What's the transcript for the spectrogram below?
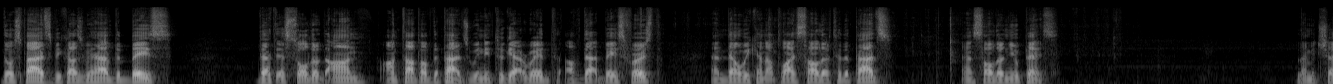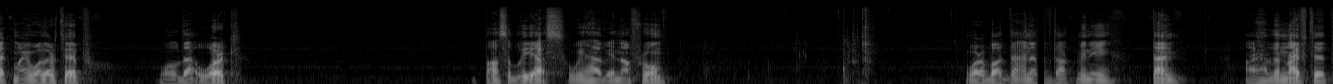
those pads because we have the base that is soldered on on top of the pads. We need to get rid of that base first and then we can apply solder to the pads and solder new pins. Let me check my weller tip. Will that work? Possibly yes. We have enough room. What about the NF.mini pen? I have the knife tip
